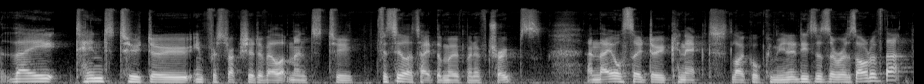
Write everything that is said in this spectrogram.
They tend to do infrastructure development to facilitate the movement of troops, and they also do connect local communities as a result of that.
